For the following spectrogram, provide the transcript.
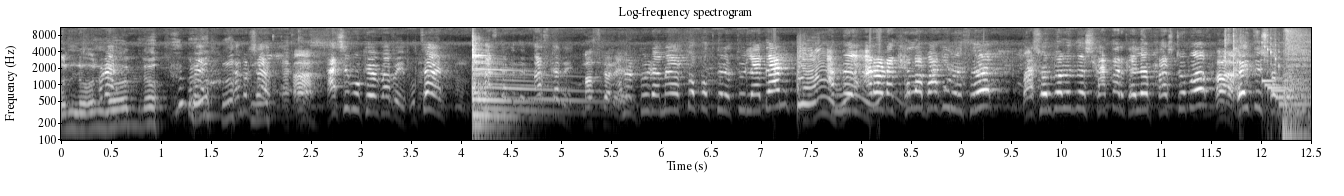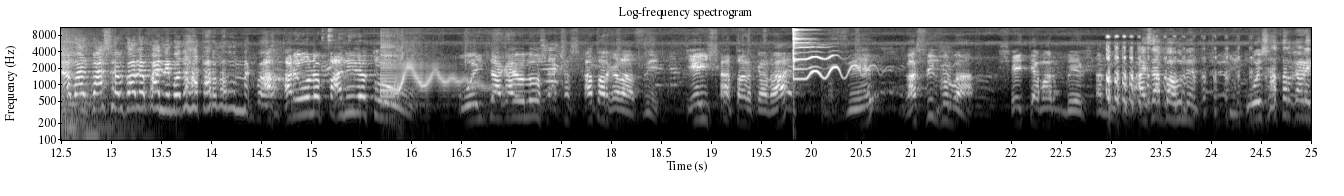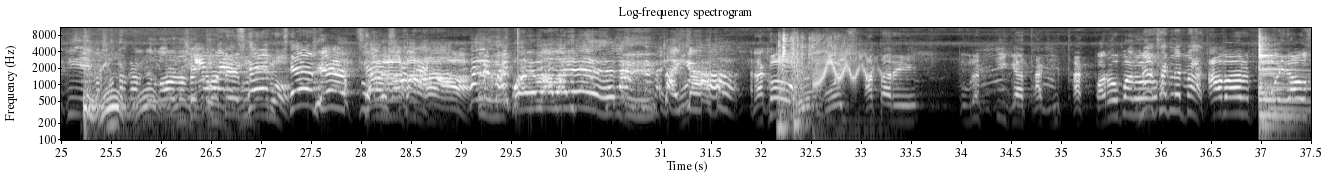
no. আমার সাহেব, হাসি মুখে পাবে বুঝছেন? মাঝখানে মাঝখানে। মাঝখানে। দুইটা মেয়ে তপত করে তুলে দেন। আপনি আরও একটা খেলা বাকি রয়েছে। বাসর ঘরে যে সাঁতার খেলে ফার্স্ট হব হ্যাঁ। তো আবার বাসর ঘরে পানি মধ্যে হাতার বাঁধন নাকবা আরে হলো পানিরে তো। ওই জায়গায় হলো একটা সাঁতার কাটা আছে এই সাঁতার কাটায় যে লাস্টিং করবা সেইটা আমার মেয়ের স্বামী আইসা বাহুনেন ওই সাঁতার কাটে কি এই সাঁতার কাটতে লড়ানো সেই তোমার রাখো ওই সাঁতারে টিকা থাকলে থাক পারো পারো না থাকলে। আবার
